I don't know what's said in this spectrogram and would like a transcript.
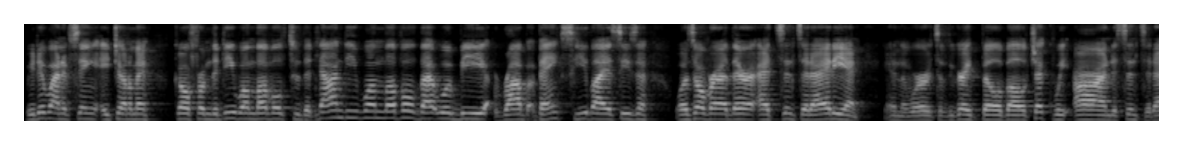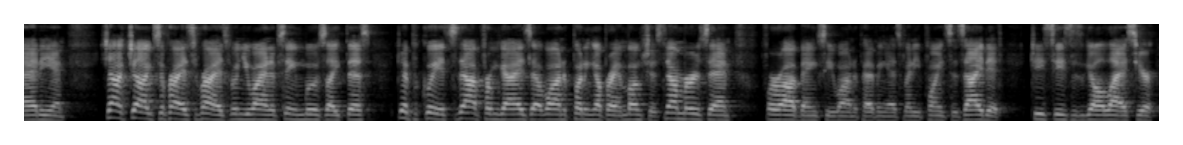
we did wind up seeing a gentleman go from the D1 level to the non D1 level. That would be Rob Banks. He last season was over there at Cincinnati. And in the words of the great Bill Belichick, we are on to Cincinnati. And shock, shock, surprise, surprise, when you wind up seeing moves like this. Typically, it's not from guys that wound up putting up rambunctious numbers. And for Rob Banks, he wound up having as many points as I did two seasons ago last year.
